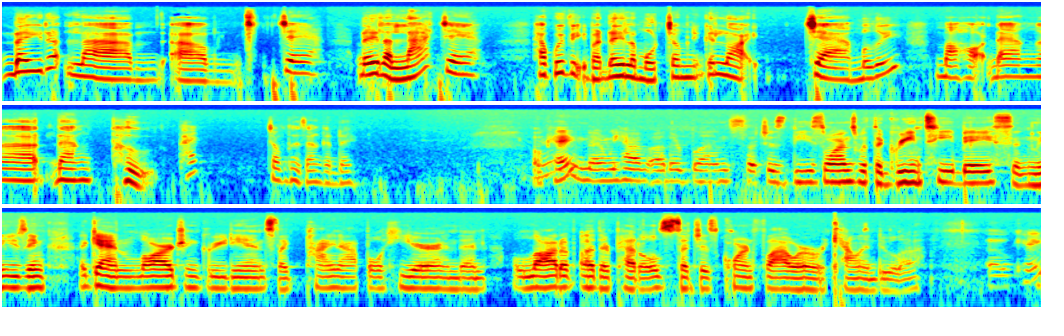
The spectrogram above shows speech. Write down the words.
đây đó là um, tre đây là lá tre ha quý vị và đây là một trong những cái loại trà mới mà họ đang à, đang thử thách trong thời gian gần đây okay And then we have other blends such as these ones with the green tea base and using, again, large ingredients like pineapple here and then a lot of other petals such as corn flour or calendula. Okay.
